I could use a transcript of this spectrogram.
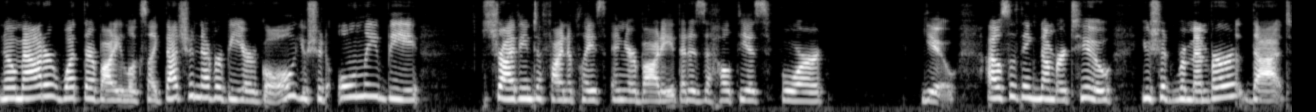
No matter what their body looks like, that should never be your goal. You should only be striving to find a place in your body that is the healthiest for you. I also think number two, you should remember that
